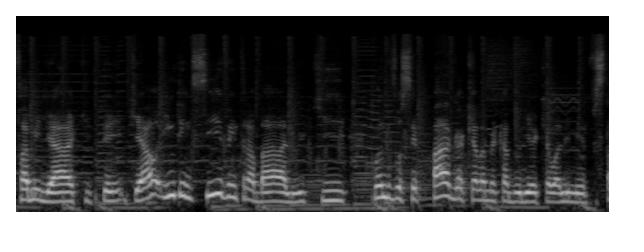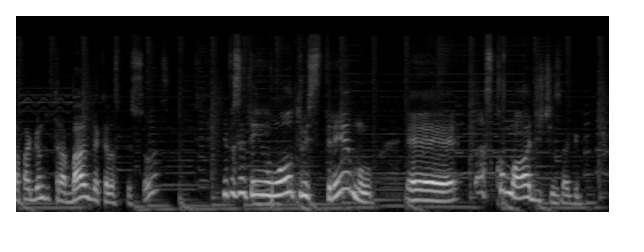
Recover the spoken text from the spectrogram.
familiar que, tem, que é intensiva em trabalho e que quando você paga aquela mercadoria que é o alimento, você está pagando o trabalho daquelas pessoas. E você tem um outro extremo, é, as commodities da agricultura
